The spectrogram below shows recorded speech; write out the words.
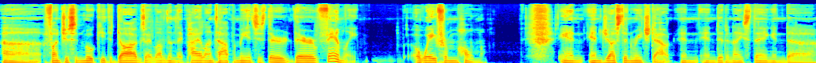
uh, Funchess and Mookie, the dogs, I love them. They pile on top of me. It's just their their family away from home. And and Justin reached out and and did a nice thing, and uh,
